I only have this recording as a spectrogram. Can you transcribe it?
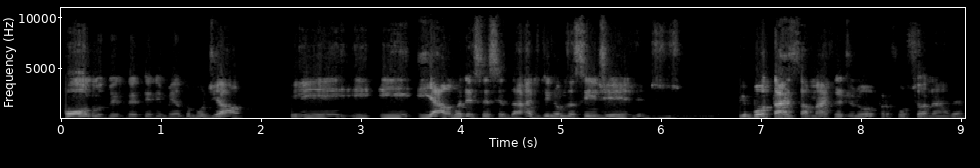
polo do entretenimento mundial, e, e, e, há uma necessidade, digamos assim, de, de, de botar essa máquina de novo para funcionar. Né?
